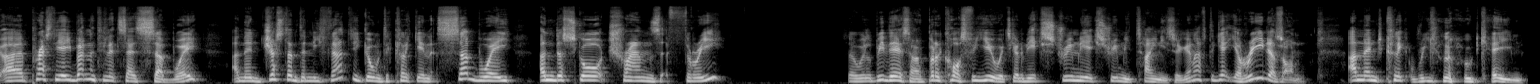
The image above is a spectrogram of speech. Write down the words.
uh, press the A button until it says Subway. And then just underneath that, you're going to click in Subway underscore trans 3. So it'll be there, But of course, for you, it's going to be extremely, extremely tiny. So you're going to have to get your readers on and then click reload game.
